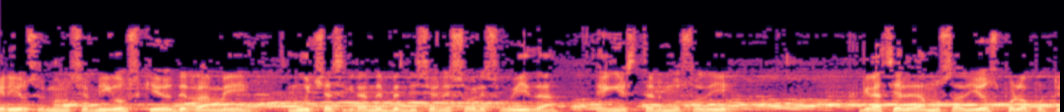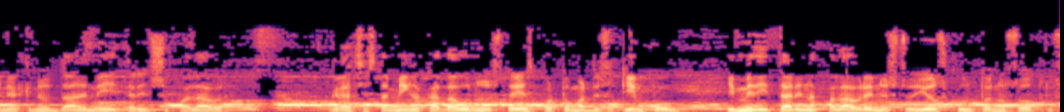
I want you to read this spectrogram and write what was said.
Queridos hermanos y amigos, que Dios derrame muchas y grandes bendiciones sobre su vida en este hermoso día. Gracias le damos a Dios por la oportunidad que nos da de meditar en su palabra. Gracias también a cada uno de ustedes por tomar de su tiempo y meditar en la palabra de nuestro Dios junto a nosotros.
